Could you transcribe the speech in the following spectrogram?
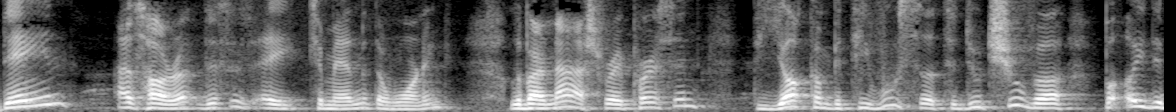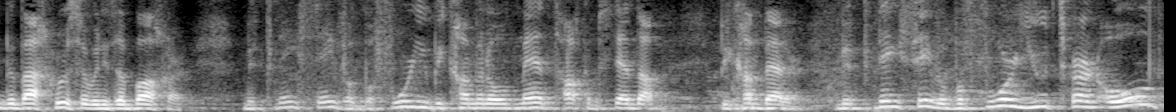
Dain Azhara, this is a commandment, a warning. Lebarnash, for a person, the Yakam Betivusa, to do tshuva, ba'oidi bebachrusa, when he's a bachar. Mipnei Seva, before you become an old man, talk him, stand up, become better. Before you turn old,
